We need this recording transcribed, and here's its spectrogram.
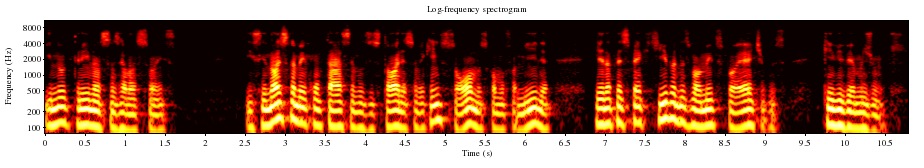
e nutrir nossas relações. E se nós também contássemos histórias sobre quem somos como família, pela perspectiva dos momentos poéticos que vivemos juntos.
